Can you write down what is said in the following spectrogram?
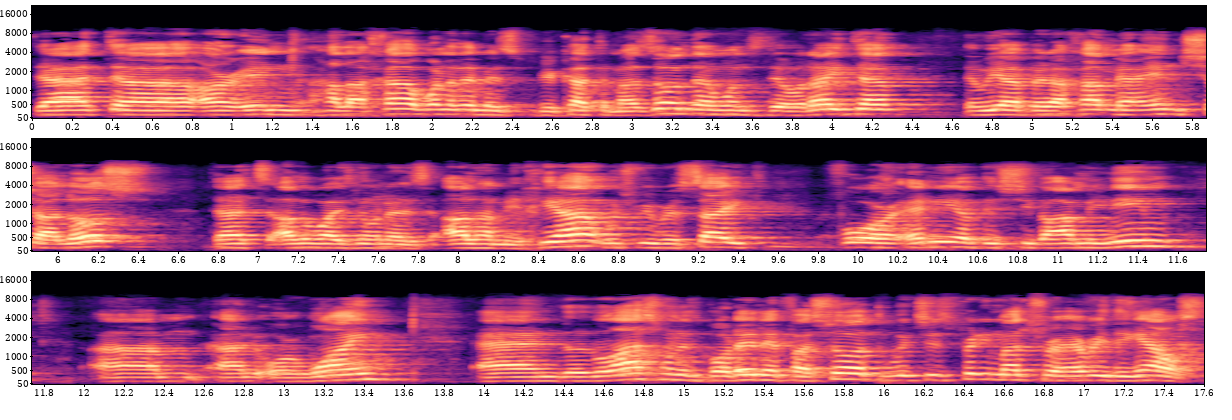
that uh, are in halacha. One of them is birkat hamazon. That one's deoraita. Then we have beracha me'en shalosh. That's otherwise known as al hamichya, which we recite for any of the shiva minim um, and or wine. And the last one is borei nefashot, which is pretty much for everything else:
